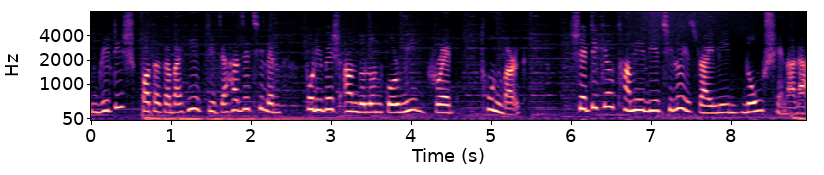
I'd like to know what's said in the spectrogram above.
ব্রিটিশ পতাকাবাহী একটি জাহাজে ছিলেন পরিবেশ আন্দোলন কর্মী গ্রেড থুনবার্গ। সেটিকেও থামিয়ে দিয়েছিল ইসরায়েলি নৌসেনারা।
